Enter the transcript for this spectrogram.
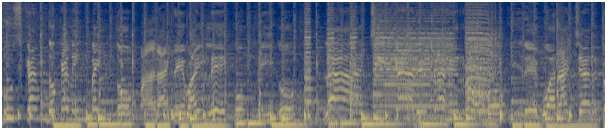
buscando que me invento para que baile conmigo. Guarachar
